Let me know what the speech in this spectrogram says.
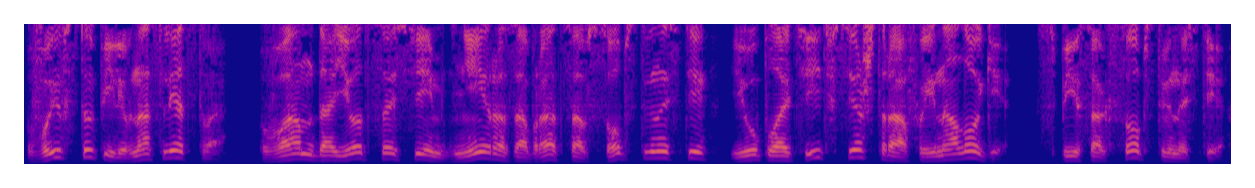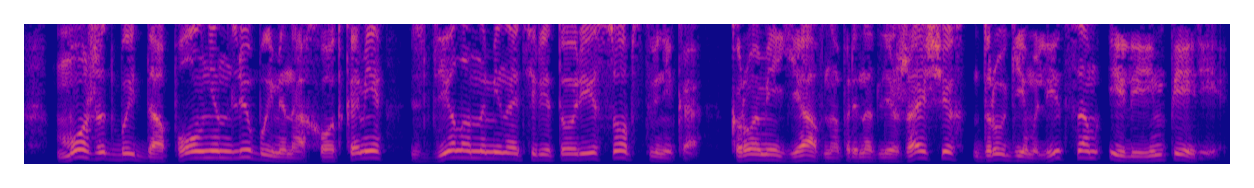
Вы вступили в наследство. Вам дается семь дней разобраться в собственности и уплатить все штрафы и налоги. Список собственности может быть дополнен любыми находками, сделанными на территории собственника, кроме явно принадлежащих другим лицам или империи.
